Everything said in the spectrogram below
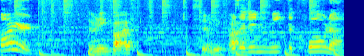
fired 75? 75. because I didn't meet the quota.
